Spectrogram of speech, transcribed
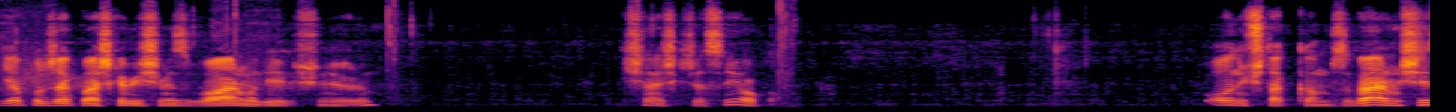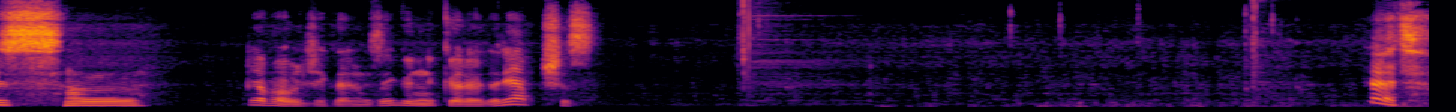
yapılacak başka bir işimiz var mı diye düşünüyorum. İşin açıkçası yok. 13 dakikamızı vermişiz. Ee, yapabileceklerimizi, günlük görevleri yapmışız. Evet.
